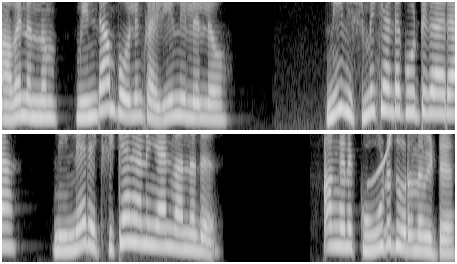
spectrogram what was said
അവനൊന്നും മിണ്ടാൻ പോലും കഴിയുന്നില്ലല്ലോ. നീ വിഷമിക്കേണ്ട കൂട്ടുകാരാ. നിന്നെ രക്ഷിക്കാനാണ് ഞാൻ വന്നത്. അങ്ങനെ കൂട് തുറന്നു വിട്ട്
